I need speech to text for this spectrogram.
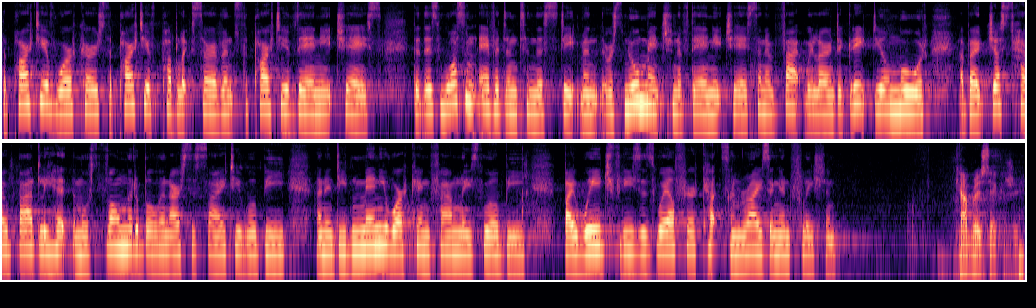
the party of workers, the party of public servants, the party of the NHS. But this wasn't evident in this statement. There was no mention of the NHS and in fact we learned a great deal more about just how badly hit the most vulnerable in our society will be and indeed many working families will be by wage freezes, welfare cuts and rising inflation. Cabinet Secretary.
